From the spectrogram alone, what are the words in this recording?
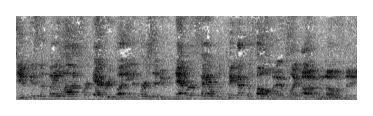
Duke is the bailout for everybody. The person who never failed to pick up the phone and it was like, I'm lonely.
